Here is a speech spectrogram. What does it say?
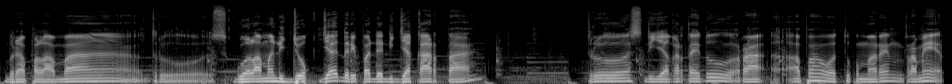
berapa lama, terus gue lama di Jogja daripada di Jakarta. Terus di Jakarta itu ra, apa waktu kemarin rame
